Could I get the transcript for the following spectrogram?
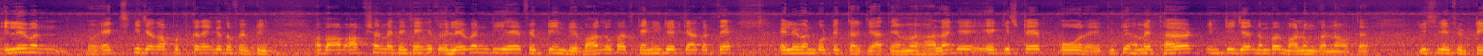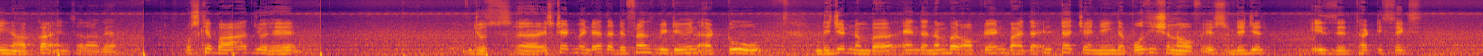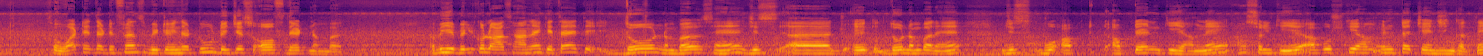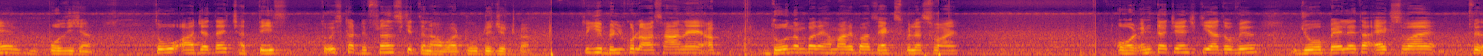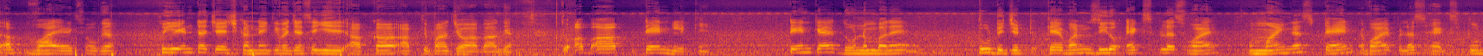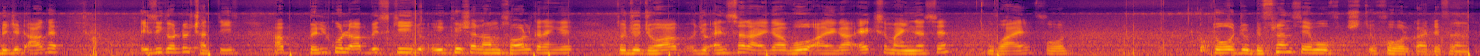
11 तो x की जगह पुट करेंगे तो 15 अब आप ऑप्शन में देखेंगे तो 11 भी है 15 भी है। बाज़ों का कैंडिडेट क्या करते हैं? 11 को टिक करके आते हैं। हालाँकि एक स्टेप और है, क्योंकि हमें थर्ड इंटीजर नंबर मालूम करना होता है। इसलिए 15 आपका आंसर आ गया। उसके बाद जो है, जो स्टेटमेंट है the difference between a two digit number and the number obtained by the interchanging the position of its digit is 36 so, what is the difference between the two digits of that number अभी ये बिल्कुल आसान है, कहता है दो numbers हैं जिस जो एक, दो नंबर हैं जिस वो ऑप्टेन किए, हमने हासिल किए, अब उसकी हम इंटरचेंजिंग करते हैं पोजीशन तो वो आ जाता है छत्तीस। तो इसका डिफरेंस कितना हुआ टू डिजिट का? तो ये बिल्कुल आसान है। अब दो नंबर है हमारे पास एक्स प्लस वाई और इंटरचेंज किया तो फिर जो पहले था एक्स वाई फिर अब वाई एक्स हो गया। तो ये इंटरचेंज करने की वजह से ये आपका, आपके पास जवाब आ गया। तो अब आप टेन लिखें। टेन क्या है? दो नंबर हैं। टू डिजिट के one zero x plus y minus ten y plus x two digit आ गए। इज़ इक्वल टू छत्तीस। अब बिल्कुल अब इसकी जो इक्वेशन हम सॉल्व करेंगे तो जो जवाब, जो आंसर आएगा, वो आएगा एक्स माइनस वाई फोर तो जो डिफरेंस है वो फोर का डिफरेंस है।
